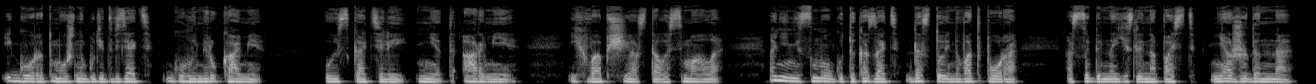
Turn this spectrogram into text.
и город можно будет взять голыми руками. У искателей нет армии. Их вообще осталось мало. Они не смогут оказать достойного отпора, особенно если напасть неожиданно.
